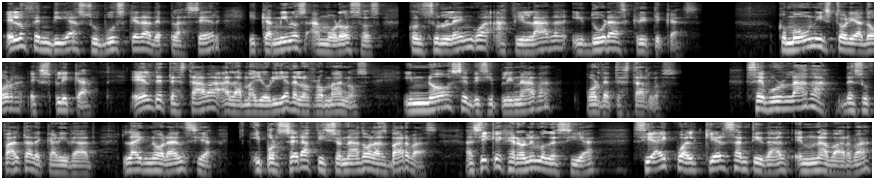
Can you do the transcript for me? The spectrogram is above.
Él ofendía su búsqueda de placer y caminos amorosos con su lengua afilada y duras críticas. Como un historiador explica, él detestaba a la mayoría de los romanos y no se disciplinaba por detestarlos. Se burlaba de su falta de caridad, la ignorancia y por ser aficionado a las barbas. Así que Jerónimo decía, si hay cualquier santidad en una barba,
